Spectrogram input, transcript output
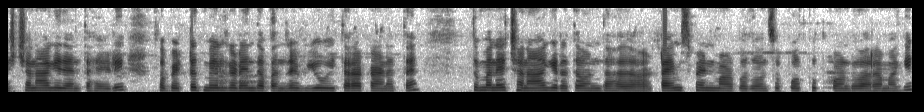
ಎಷ್ಟು ಚೆನ್ನಾಗಿದೆ ಅಂತ ಹೇಳಿ. ಸೊ ಬೆಟ್ಟದ ಮೇಲ್ಗಡೆಯಿಂದ ಬಂದರೆ ವ್ಯೂ ಈ ಥರ ಕಾಣುತ್ತೆ. ತುಂಬಾ ಚೆನ್ನಾಗಿರುತ್ತೆ. ಒಂದು ಟೈಮ್ ಸ್ಪೆಂಡ್ ಮಾಡ್ಬೋದು. ಒಂದು ಸ್ವಲ್ಪ ಹೊತ್ತು ಕೂತ್ಕೊಂಡು ಆರಾಮಾಗಿ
